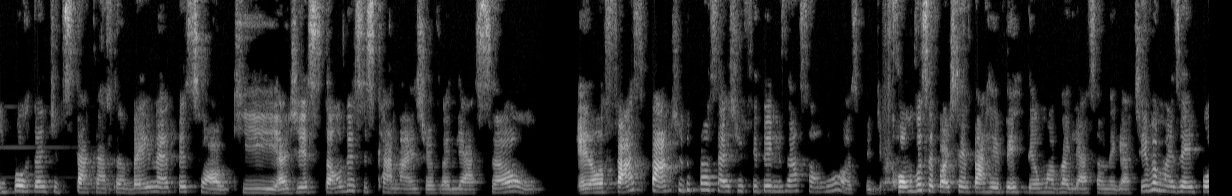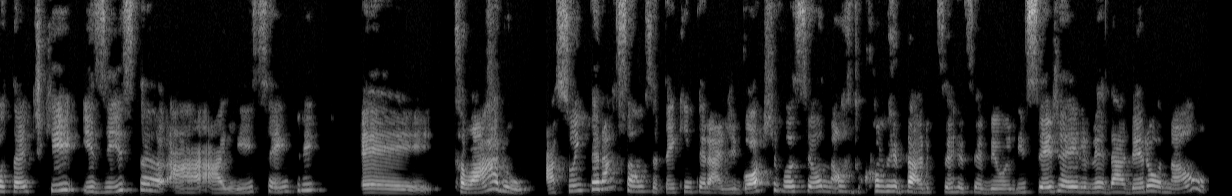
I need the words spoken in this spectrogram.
Importante destacar também, né, pessoal, que a gestão desses canais de avaliação ela faz parte do processo de fidelização do hóspede. Como você pode tentar reverter uma avaliação negativa, mas é importante que exista a, ali sempre, é, claro, a sua interação. Você tem que interagir, goste você ou não do comentário que você recebeu ali, seja ele verdadeiro ou não,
